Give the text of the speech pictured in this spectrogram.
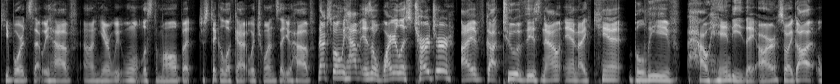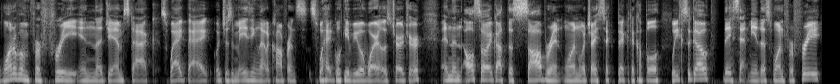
keyboards that we have on here. We won't list them all, but just take a look at which ones that you have. Next one we have is a wireless charger. I've got two of these now and I can't believe how handy they are. So I got one of them for free in the Jamstack swag bag, which is amazing that a conference swag will give you a wireless charger. And then also I got the Sabrent one, which I sick picked a couple weeks ago. They sent me this one for free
